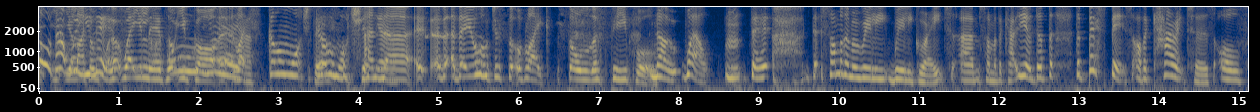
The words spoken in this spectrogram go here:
Oh, about your where life you live. where you live, what Oh, you've got, yeah, uh, like yeah. go and watch this. Go and watch it, And yeah. uh, are they all just sort of like soulless people? No, well, they're- some of them are really, really great. Um, some of the you know the, the the best bits are the characters of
